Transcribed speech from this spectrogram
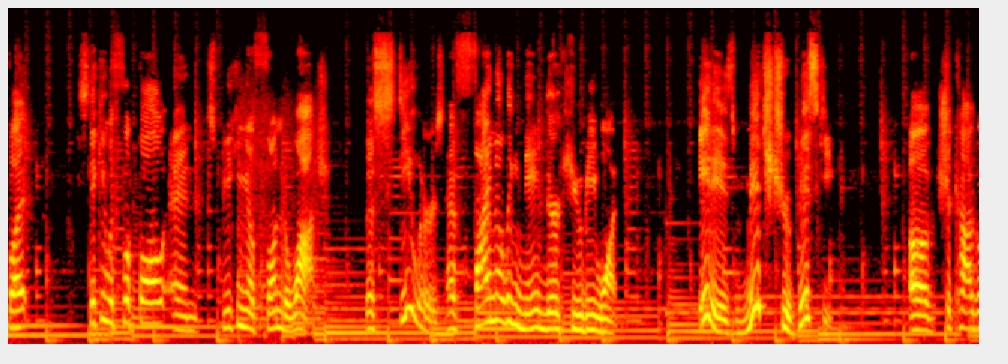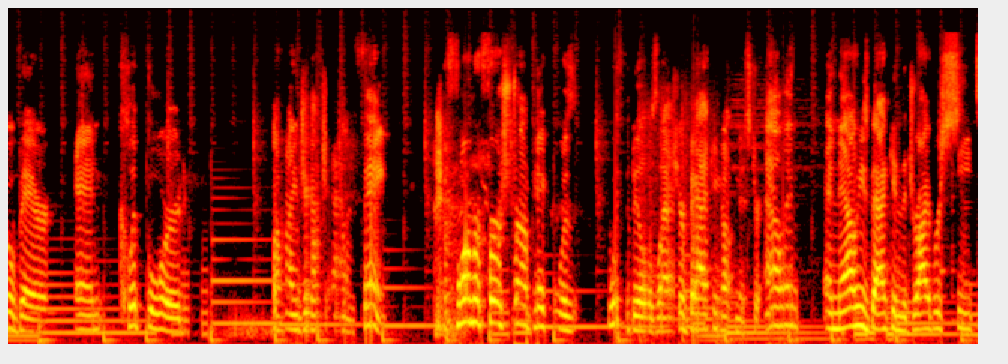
But sticking with football and speaking of fun to watch, the Steelers have finally named their QB1. It is Mitch Trubisky of Chicago Bear and clipboard behind Josh Allen fame. The former first round pick was with the Bills last year, backing up Mr. Allen, and now he's back in the driver's seat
